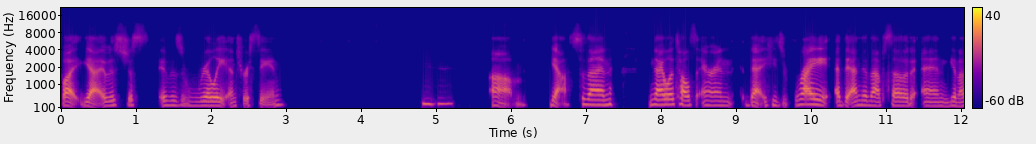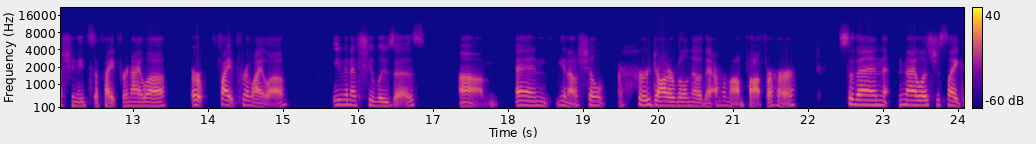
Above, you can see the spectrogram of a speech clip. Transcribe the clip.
but yeah, it was just it was really interesting. Mhm. Um, yeah. So then Nyla tells Aaron that he's right at the end of the episode, and you know she needs to fight for Nyla or fight for Lila, even if she loses. Um, and you know she'll her daughter will know that her mom fought for her. So then Nyla's just like,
